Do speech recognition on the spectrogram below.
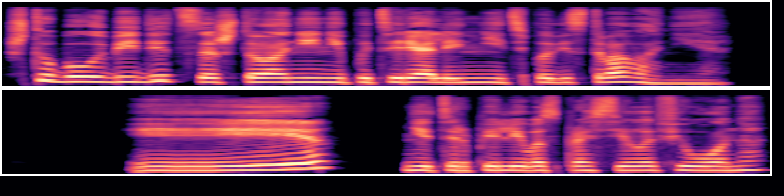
чтобы убедиться, что они не потеряли нить повествования. «И...» — нетерпеливо спросила Фиона.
